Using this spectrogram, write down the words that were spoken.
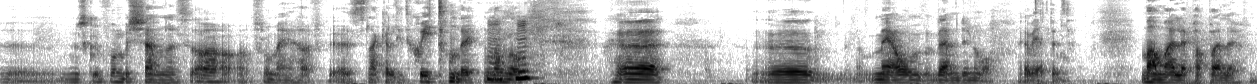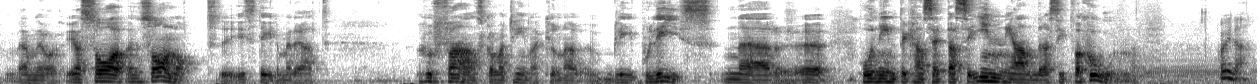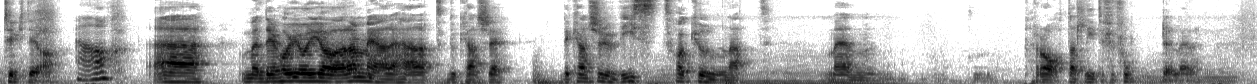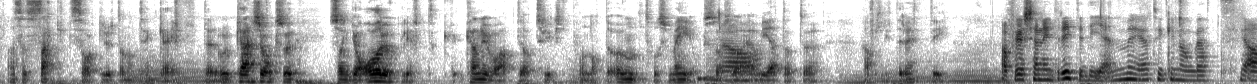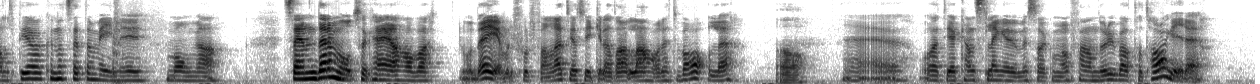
eh, Nu ska du få en bekännelse från mig här. För jag snackade lite skit om dig någon gång. Eh, eh, med om vem det nu var. Jag vet inte. Mamma eller pappa eller vem det var. Jag sa, sa något i stil med det att hur fan ska Martina kunna bli polis när eh, hon inte kan sätta sig in i andra situation? Oj då. Tyckte jag. Ja, men det har ju att göra med det här att du kanske, det kanske du visst har kunnat men pratat lite för fort eller alltså sagt saker utan att tänka efter. Och kanske också som jag har upplevt kan det ju vara att det har tryckt på något ömt hos mig också som Ja. jag vet att du har haft lite rätt i. Ja, för jag känner inte riktigt igen mig. Jag tycker nog att jag alltid har kunnat sätta mig in i många. Sen däremot så kan jag ha varit, och det är väl fortfarande, att jag tycker att alla har ett val. Ja, Eh, och att jag kan slänga ur mig saker, men fan då är det ju bara att ta tag i det.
